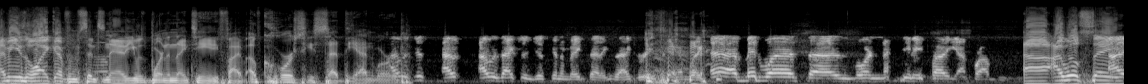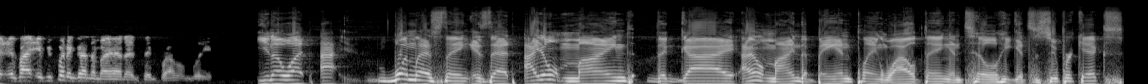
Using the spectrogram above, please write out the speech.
I mean, he's a white guy from Cincinnati. He was born in 1985. Of course, he said the N word. I was just, I, I was actually just going to make that exact reason. I'm like, ah, Midwest, uh, born in 1985. Yeah, probably. Uh, I will say, I, if I, if you put a gun to my head, I'd say probably. you know what? I, one last thing is that I don't mind the guy. I don't mind the band playing Wild Thing until he gets the super kicks.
